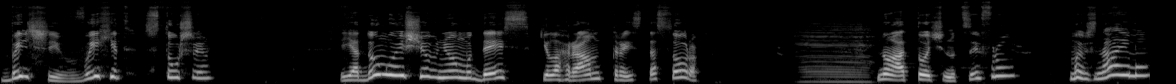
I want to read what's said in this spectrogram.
більший вихід з туші. Я думаю, що в ньому десь кілограм 340. Ну, а точну цифру ми знаємо,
